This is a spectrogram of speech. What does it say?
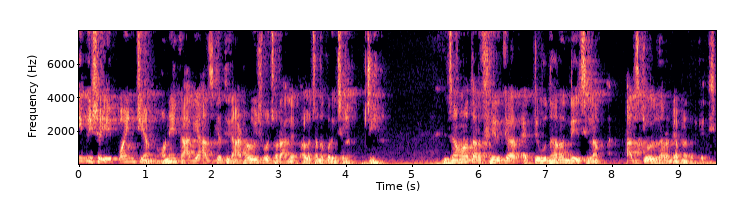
এই বিষয়ে, এই পয়েন্টটি আমি অনেক আগে, আজকে থেকে আঠারো বিশ বছর আগে আলোচনা করেছিলাম। জি জামাত আর ফিরকার একটি উদাহরণ দিয়েছিলাম। আজকে ওই উদাহরণটি আপনাদেরকে দিই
